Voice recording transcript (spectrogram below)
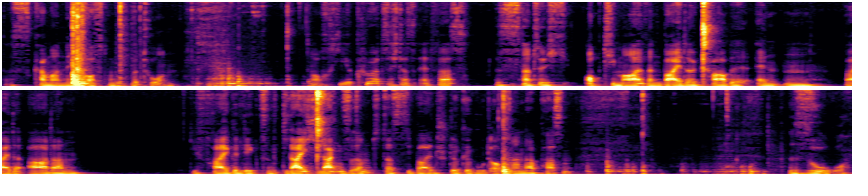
Das kann man nicht oft genug betonen. Auch hier kürze ich das etwas. Es ist natürlich optimal, wenn beide Kabelenden, beide Adern, die freigelegt sind, gleich lang sind, dass die beiden Stücke gut aufeinander passen. So.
